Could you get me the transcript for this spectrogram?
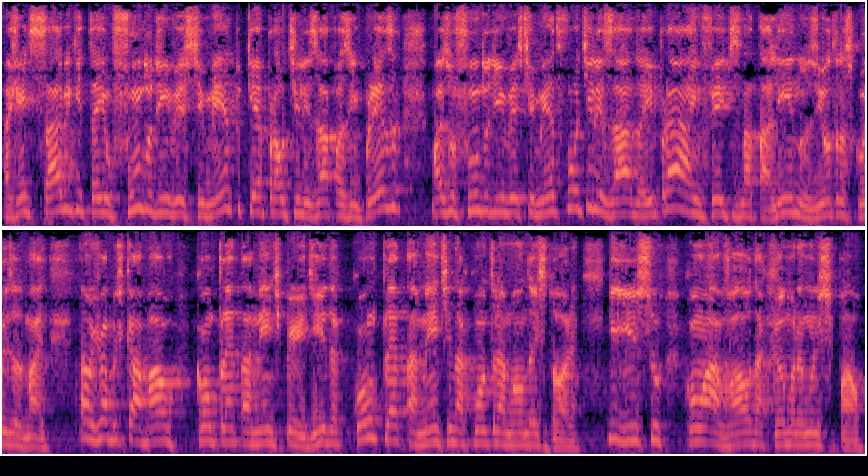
a gente sabe que tem o fundo de investimento que é para utilizar para as empresas, mas o fundo de investimento foi utilizado aí para enfeites natalinos e outras coisas mais. Então, Jabuticabal completamente perdida, completamente na contramão da história. E isso com o aval da Câmara Municipal.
